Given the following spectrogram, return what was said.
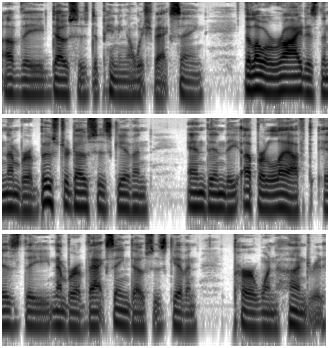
of the doses, depending on which vaccine. The lower right is the number of booster doses given, and then the upper left is the number of vaccine doses given per 100.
